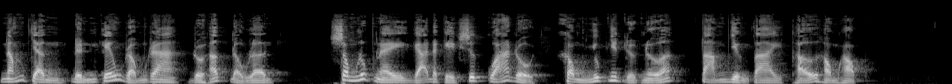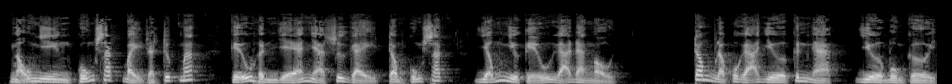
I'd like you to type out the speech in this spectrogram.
nắm chân, định kéo rộng ra rồi hất đầu lên. Xong lúc này gã đã kiệt sức quá rồi, không nhúc nhích được nữa, tạm dừng tay thở hồng hộc. Ngẫu nhiên cuốn sách bày ra trước mắt, kiểu hình vẽ nhà sư gầy trong cuốn sách giống như kiểu gã đang ngồi. Trong lòng của gã vừa kinh ngạc, vừa buồn cười.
